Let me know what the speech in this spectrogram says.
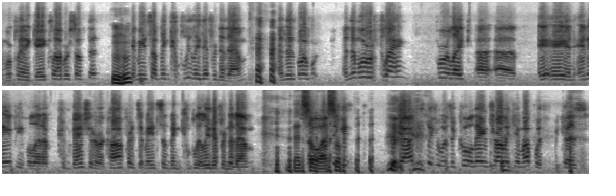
and we're playing a gay club or something, Mm-hmm. it means something completely different to them. and then when we're, and then when we're playing for like uh, uh, AA and NA people at a convention or a conference, it means something completely different to them. That's so I awesome. it, yeah, I just think it was a cool name Charlie came up with because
